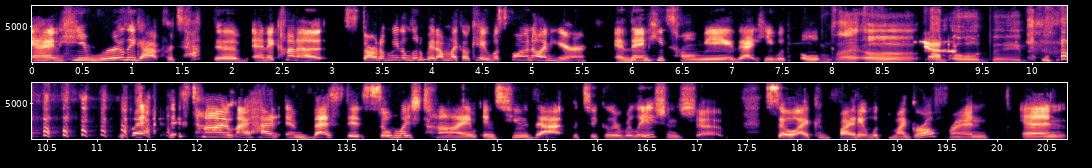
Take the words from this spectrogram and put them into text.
and he really got protective, and it kind of startled me a little bit. I'm like, "Okay, what's going on here?" And then he told me that he was old. Like, "Uh, yeah. I'm old, babe." but this time I had invested so much time into that particular relationship. So I confided with my girlfriend and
